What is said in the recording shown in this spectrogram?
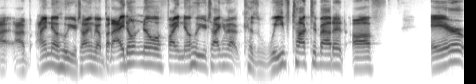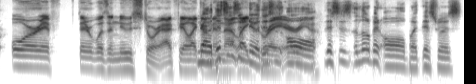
I, I I know who you're talking about, but I don't know if I know who you're talking about because we've talked about it off air or if there was a news story. I feel like no, I'm in this that isn't like new. This is area. old. This is a little bit old, but this was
